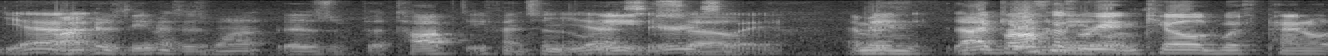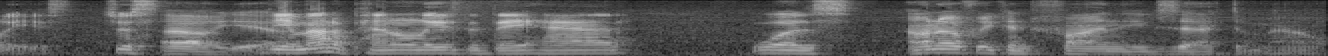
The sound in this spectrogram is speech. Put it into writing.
yeah, Broncos defense is one is the top defense in the yeah, league. Seriously. So, I mean, the, the Broncos were getting killed with penalties. Just oh yeah, the amount of penalties that they had was. I don't know if we can find the exact amount.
